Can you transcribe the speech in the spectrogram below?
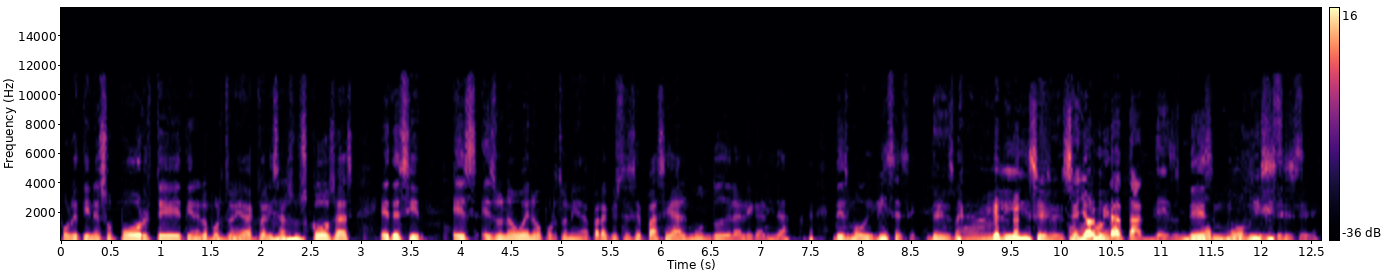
porque tiene soporte tiene la oportunidad de actualizar mm sus cosas es decir es, es una buena oportunidad para que usted se pase al mundo de la legalidad. Desmovilícese. Desmovilícese. Señor pirata, desmovilícese. desmovilícese.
